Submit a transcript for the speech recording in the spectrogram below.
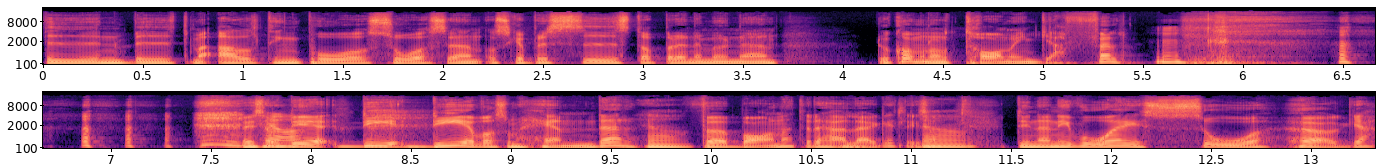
fin bit med allting på såsen och ska precis stoppa den i munnen. Då kommer de att ta min gaffel. liksom Ja. det, det, det är vad som händer Ja. för barnet i det här läget. Liksom. Ja. Dina nivåer är så höga.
